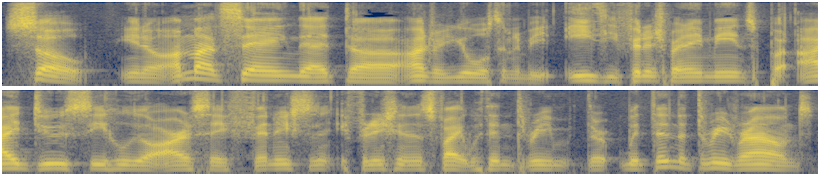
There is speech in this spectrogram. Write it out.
So, you know, I'm not saying that uh, Andre Ewell is going to be an easy finish by any means, but I do see Julio Arce finishing finishing this fight within three within the three rounds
